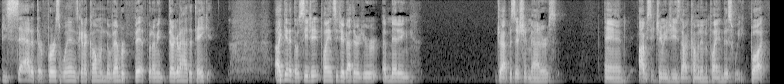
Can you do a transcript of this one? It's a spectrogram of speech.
Be sad if their first win is going to come on November 5th, but I mean, they're going to have to take it. I get it though. CJ playing CJ Beathard, you're admitting draft position matters, and obviously Jimmy G is not coming into playing this week, but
